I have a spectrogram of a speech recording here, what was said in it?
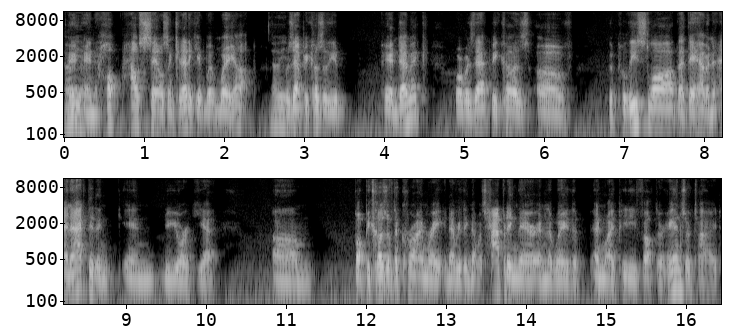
Oh, And, yeah. and ho- house sales in Connecticut went way up. Oh, yeah. Was that because of the pandemic or was that because of the police law that they haven't enacted in, in New York yet? Um, but because of the crime rate and everything that was happening there and the way the NYPD felt their hands are tied,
